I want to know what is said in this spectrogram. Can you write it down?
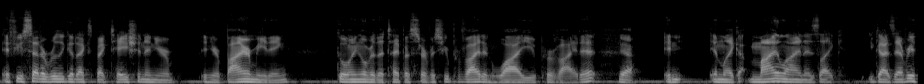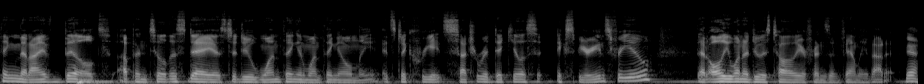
if you set a really good expectation in your in your buyer meeting, going over the type of service you provide and why you provide it, Yeah. and and like my line is like you guys everything that i've built up until this day is to do one thing and one thing only it's to create such a ridiculous experience for you that all you want to do is tell all your friends and family about it Yeah.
